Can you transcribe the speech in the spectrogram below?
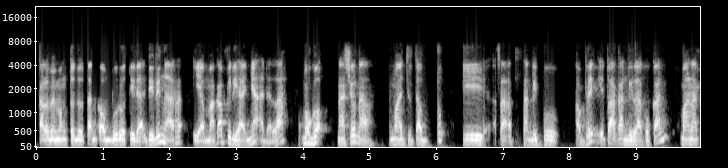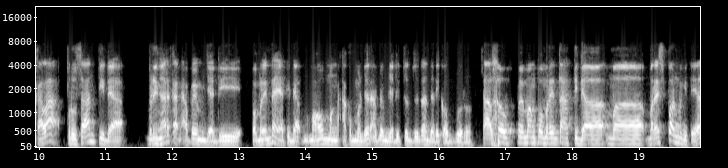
kalau memang tuntutan kaum buruh tidak didengar, ya maka pilihannya adalah mogok nasional. 5 juta buruh di ratusan ribu pabrik itu akan dilakukan manakala perusahaan tidak mendengarkan apa yang menjadi pemerintah ya tidak mau mengakomodir apa yang menjadi tuntutan dari kaum buruh. Kalau memang pemerintah tidak merespon begitu ya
